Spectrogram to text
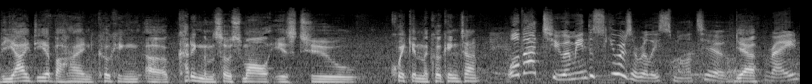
the idea behind cooking, uh, cutting them so small is to quicken the cooking time. Well, that too. I mean, the skewers are really small too. Yeah. Right.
